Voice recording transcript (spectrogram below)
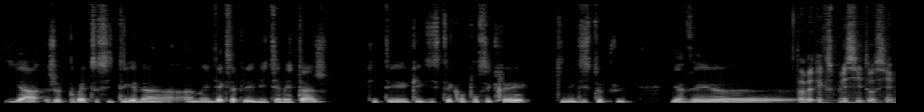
il y a, je pourrais te citer, il y avait un, média qui s'appelait Huitième Étage, qui, était, qui existait quand on s'est créé, qui n'existe plus. Il y avait. Euh... T'avais Explicit aussi.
